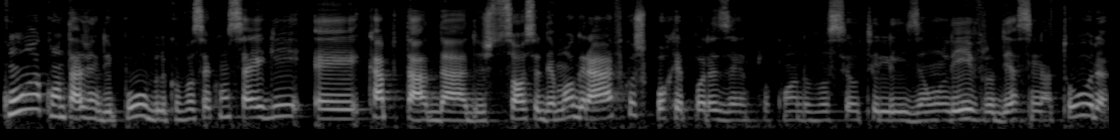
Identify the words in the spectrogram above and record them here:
com a contagem de público, você consegue é, captar dados sociodemográficos, porque, por exemplo, quando você utiliza um livro de assinatura,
